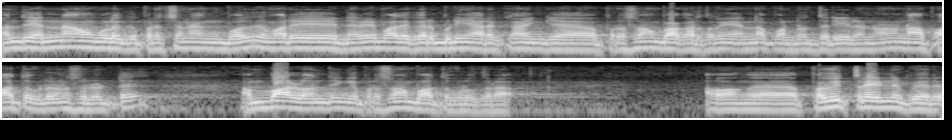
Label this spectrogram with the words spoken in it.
வந்து என்ன உங்களுக்கு பிரச்சனைங்கும் போது இது மாதிரி நிறைய மாத கர்ப்பிணியாக இருக்கா? இங்கே பிரசவம் பார்க்குறதுக்கு என்ன பண்ணுறது தெரியலன்னா நான் பார்த்துக்கிட்டேன்னு சொல்லிட்டு அம்பாள் வந்து இங்கே பிரசவம் பார்த்து கொடுக்குறா. அவங்க பவித்ரைன்னு பேர்.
